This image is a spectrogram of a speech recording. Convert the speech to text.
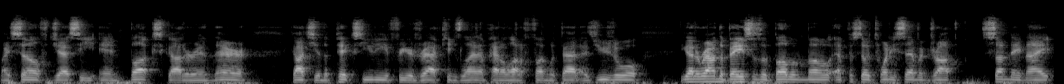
Myself, Jesse, and Bucks got her in there. Got you the picks you need for your DraftKings lineup. Had a lot of fun with that as usual. You got around the bases with Bubba Mo. Episode 27 dropped Sunday night,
